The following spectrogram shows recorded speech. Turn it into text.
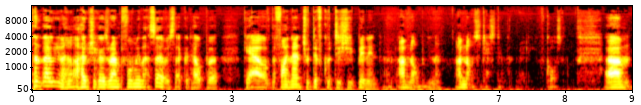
though, you know, I hope she goes around performing that service. That could help her get out of the financial difficulties she's been in. I'm not, you know, I'm not suggesting that really, of course. Um,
